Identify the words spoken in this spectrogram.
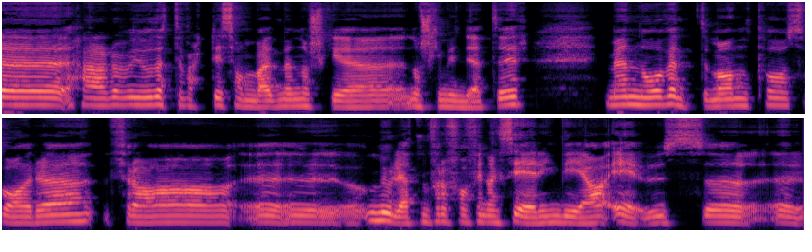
her har jo dette vært i samarbeid med norske, norske myndigheter. Men nå venter man på svaret fra uh, muligheten for å få finansiering via EUs uh,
